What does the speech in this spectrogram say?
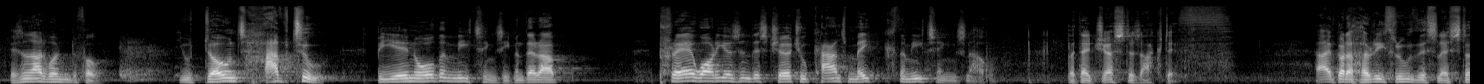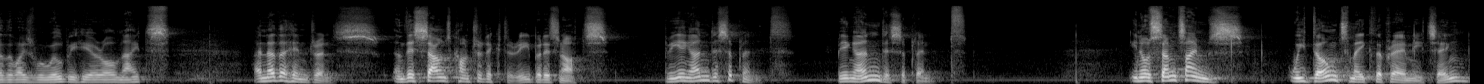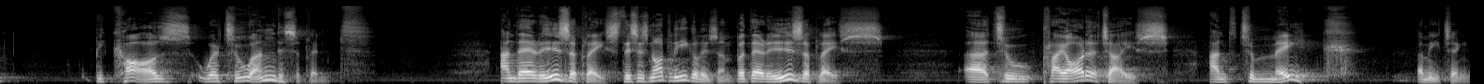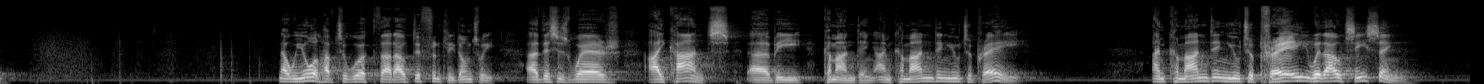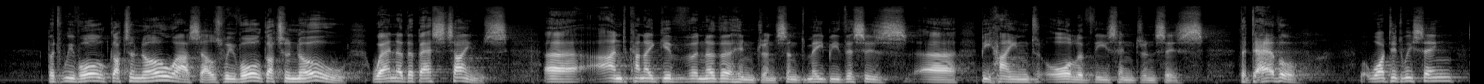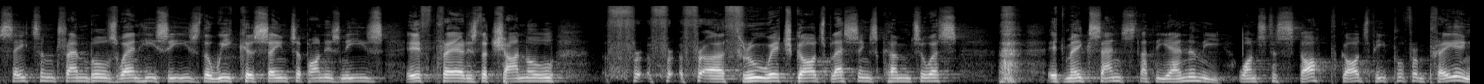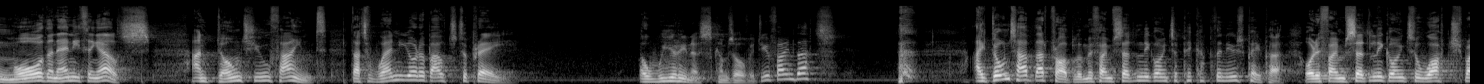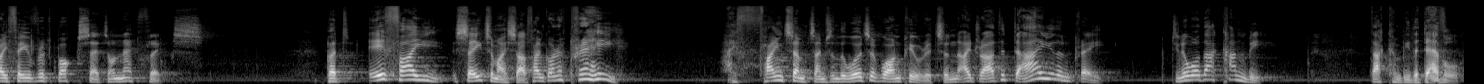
Isn't that wonderful? You don't have to be in all the meetings, even. There are prayer warriors in this church who can't make the meetings now, but they're just as active. I've got to hurry through this list, otherwise, we will be here all night. Another hindrance, and this sounds contradictory, but it's not being undisciplined. Being undisciplined. You know, sometimes we don't make the prayer meeting because we're too undisciplined. And there is a place, this is not legalism, but there is a place uh, to prioritize and to make a meeting. Now, we all have to work that out differently, don't we? Uh, this is where I can't uh, be commanding. I'm commanding you to pray. I'm commanding you to pray without ceasing. But we've all got to know ourselves. We've all got to know when are the best times. Uh, and can I give another hindrance? And maybe this is uh, behind all of these hindrances. The devil. What did we sing? Satan trembles when he sees the weaker saint upon his knees. If prayer is the channel uh, through which God's blessings come to us, it makes sense that the enemy wants to stop God's people from praying more than anything else. And don't you find that when you're about to pray, a weariness comes over? Do you find that? I don't have that problem if I'm suddenly going to pick up the newspaper or if I'm suddenly going to watch my favorite box set on Netflix. But if I say to myself, I'm going to pray, I find sometimes, in the words of one Puritan, I'd rather die than pray. Do you know what that can be? That can be the devil.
